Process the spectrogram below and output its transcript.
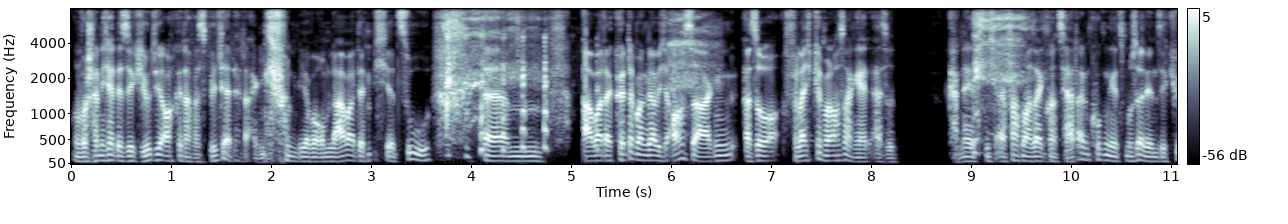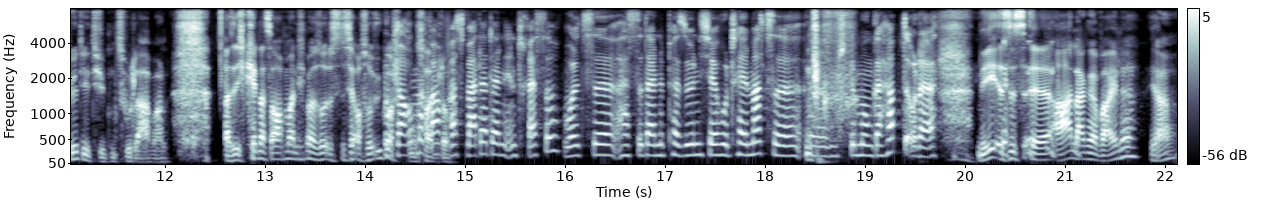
Und wahrscheinlich hat der Security auch gedacht, was will der denn eigentlich von mir? Warum labert der mich hier zu? ähm, aber da könnte man, glaube ich, auch sagen, also vielleicht könnte man auch sagen, also kann er jetzt nicht einfach mal sein Konzert angucken, jetzt muss er den Security-Typen zulabern. Also ich kenne das auch manchmal so, das ist ja auch so Übersprungshandlung. Warum, was war da dein Interesse? Wolltest du, hast du deine persönliche Hotel-Matze-Stimmung äh, gehabt? Oder? Nee, es ist äh, A, Langeweile, ja,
